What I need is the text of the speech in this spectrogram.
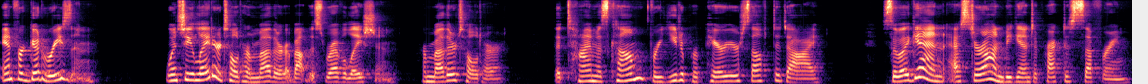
And for good reason. When she later told her mother about this revelation, her mother told her, The time has come for you to prepare yourself to die. So again, Esther An began to practice suffering.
